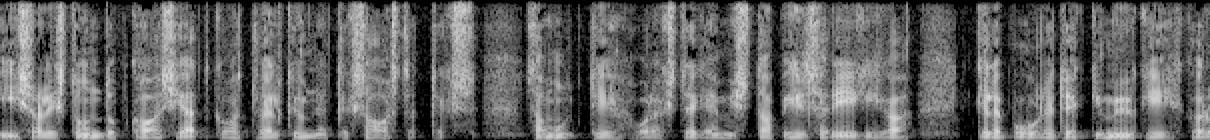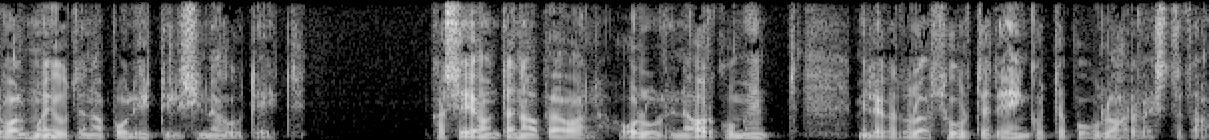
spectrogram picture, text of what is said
Iisraelis tundub gaas jätkuvat veel kümneteks aastateks. samuti oleks tegemist stabiilse riigiga, kelle puhul ei teki müügi kõrvalmõjudena poliitilisi nõudeid ka see on tänapäeval oluline argument, millega tuleb suurte tehingute puhul arvestada.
